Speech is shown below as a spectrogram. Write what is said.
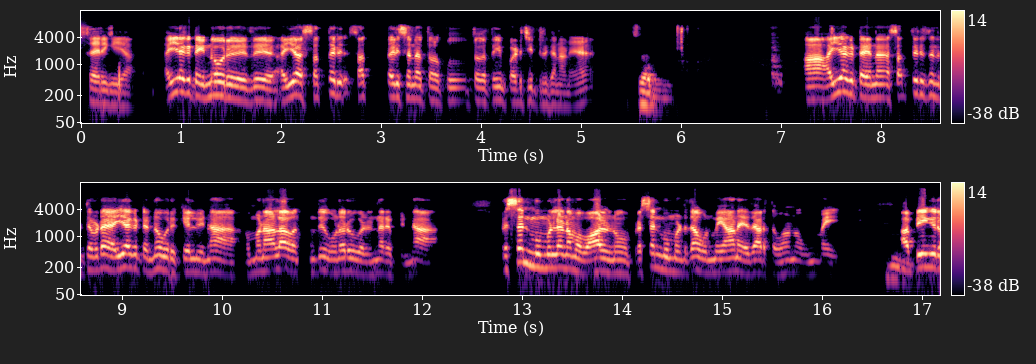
சரிங்கய்யா. ஐயா கிட்ட இன்னொரு இது ஐயா சத்தரி சத்தரிசனத்தோட புத்தகத்தையும் படிச்சிட்டு இருக்கேன் நானு. ஐயா கிட்ட என்ன சத்தரிசனத்தை விட ஐயா கிட்ட என்ன ஒரு கேள்வினா ரொம்ப நாளா வந்து உணர்வுகள் என்ன அப்படின்னா பிரசன்ட் மூமெண்ட்ல நம்ம வாழணும். பிரசன்ட் மூமெண்ட் தான் உண்மையான யதார்த்தமான உண்மை. அப்படிங்கிற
